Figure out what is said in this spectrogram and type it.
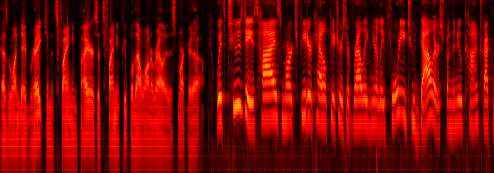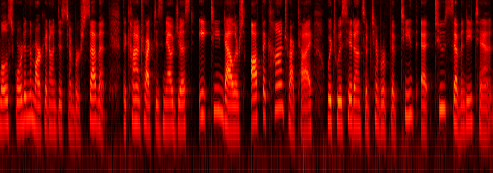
has one day break and it's finding buyers, it's finding people that want to rally this market up. With Tuesday's highs, March feeder cattle futures have rallied nearly $42 from the new contract low scored in the market on December 7th. The contract is now just $18 off the contract high, which was hit on September 15th at 270.10.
